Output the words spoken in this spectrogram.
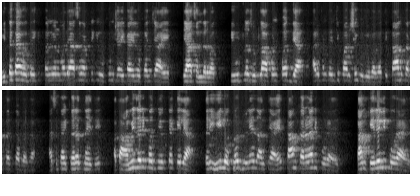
इथं काय होतंय की पनवेलमध्ये असं वाटतं की हुकुमशाही काही लोकांची आहे या संदर्भात की उठलं सुटलं आपण पद द्या. अरे पण त्यांची पार्श्वभूमी बघा ते काम करतात का बघा? असं काही करत नाही ते. आता आम्ही जरी पद नियुक्त्या केल्या तरी ही लोक जुने जाणते आहेत काम करणारी पोरं आहेत काम केलेली पोरं आहेत.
